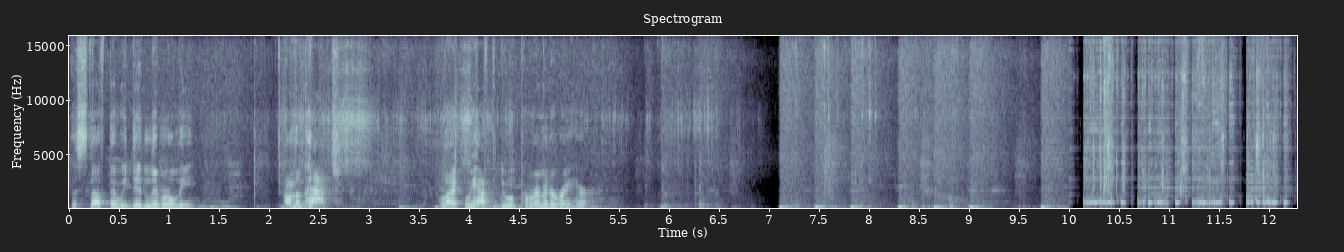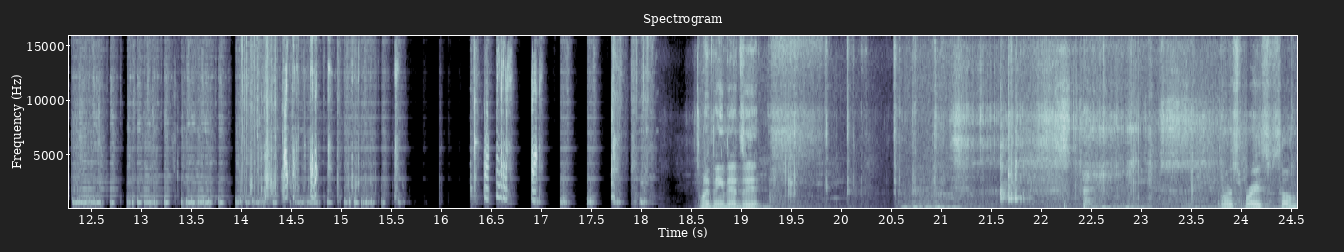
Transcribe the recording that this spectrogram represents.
the stuff that we did liberally on the patch. Like, we have to do a perimeter right here. I think that's it. I'm gonna spray some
